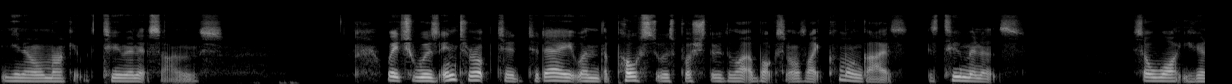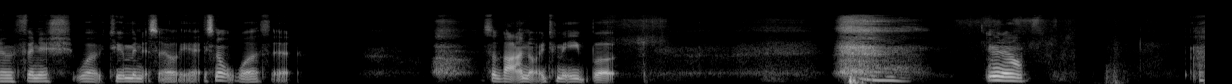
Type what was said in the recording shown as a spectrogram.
you know, mark it with two minute silence. Which was interrupted today when the post was pushed through the letterbox, and I was like, come on, guys, it's two minutes. So what? You're gonna finish work two minutes earlier? It's not worth it. So that annoyed me, but you know,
